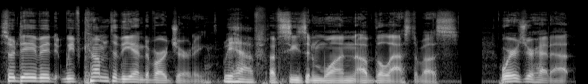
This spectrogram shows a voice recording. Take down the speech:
So, David, we've come to the end of our journey. We have. Of season one of The Last of Us. Where's your head at?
